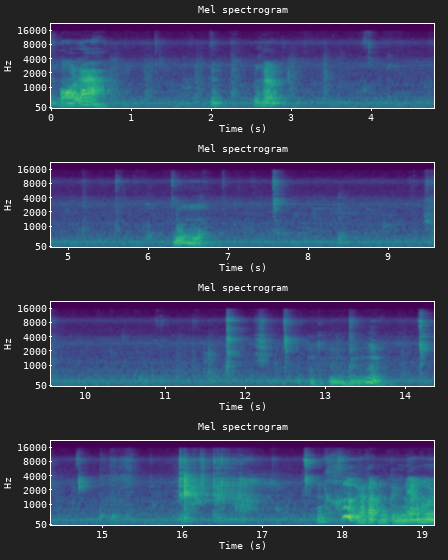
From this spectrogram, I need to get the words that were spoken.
ออร่าอื้อหือดูหมู นะครับผมกินแมงมือ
